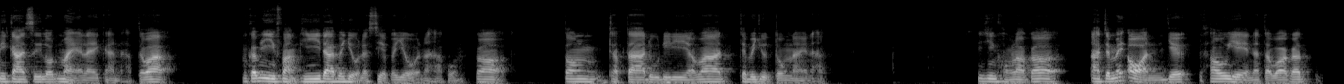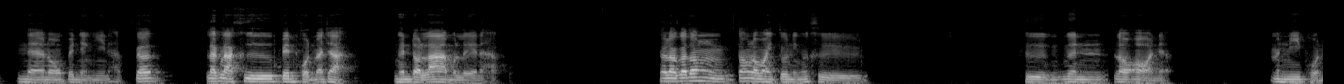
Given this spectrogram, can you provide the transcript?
มีการซื้อรถใหม่อะไรกันนะครับ แต่ว่ามันก็มีฝั่งที่ได้ประโยชน์และเสียประโยชน์นะครับ ผมก็ต้องจับตาดูดีๆนะว่าจะไปหยุดตรงไหนนะครับ จริงๆของเราก็อาจจะไม่อ่อนเยอะเท่าเยนนะแต่ว่าก็แนวโน้มเป็นอย่างนี้นะครับ ก็หลักๆคือเป็นผลมาจาก เงินดอลลาร์หมดเลยนะครับ แล้วเราก็ต้องต้องระวังอีกตัวหนึ่งก็คือ คือเงินเราอ่อนเนี่ย มันมีผล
